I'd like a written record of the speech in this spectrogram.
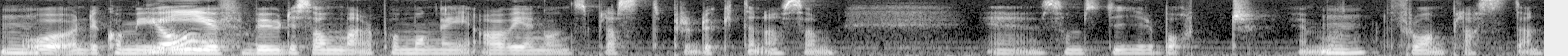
Mm. och det kommer ju Ja. EU-förbud i sommar på många av engångsplastprodukterna som, eh, som styr bort Mm. från plasten.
